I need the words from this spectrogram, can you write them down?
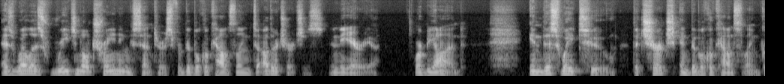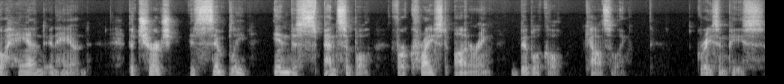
as well as regional training centers for biblical counseling to other churches in the area or beyond. In this way, too, the church and biblical counseling go hand in hand. The church is simply indispensable for Christ honoring biblical counseling. Grace and peace.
